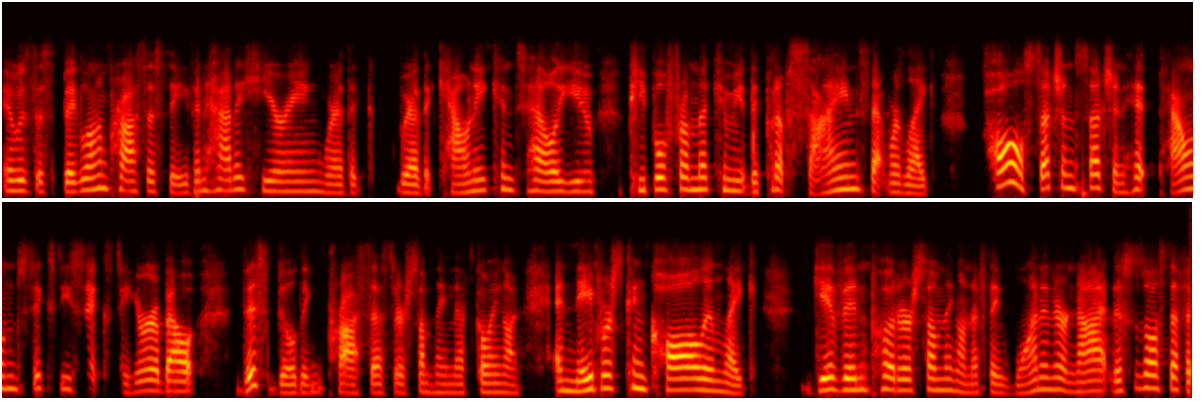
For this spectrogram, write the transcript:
it was this big long process. They even had a hearing where the where the county can tell you people from the community they put up signs that were like call such and such and hit pound 66 to hear about this building process or something that's going on. And neighbors can call and like give input or something on if they want it or not. This is all stuff i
